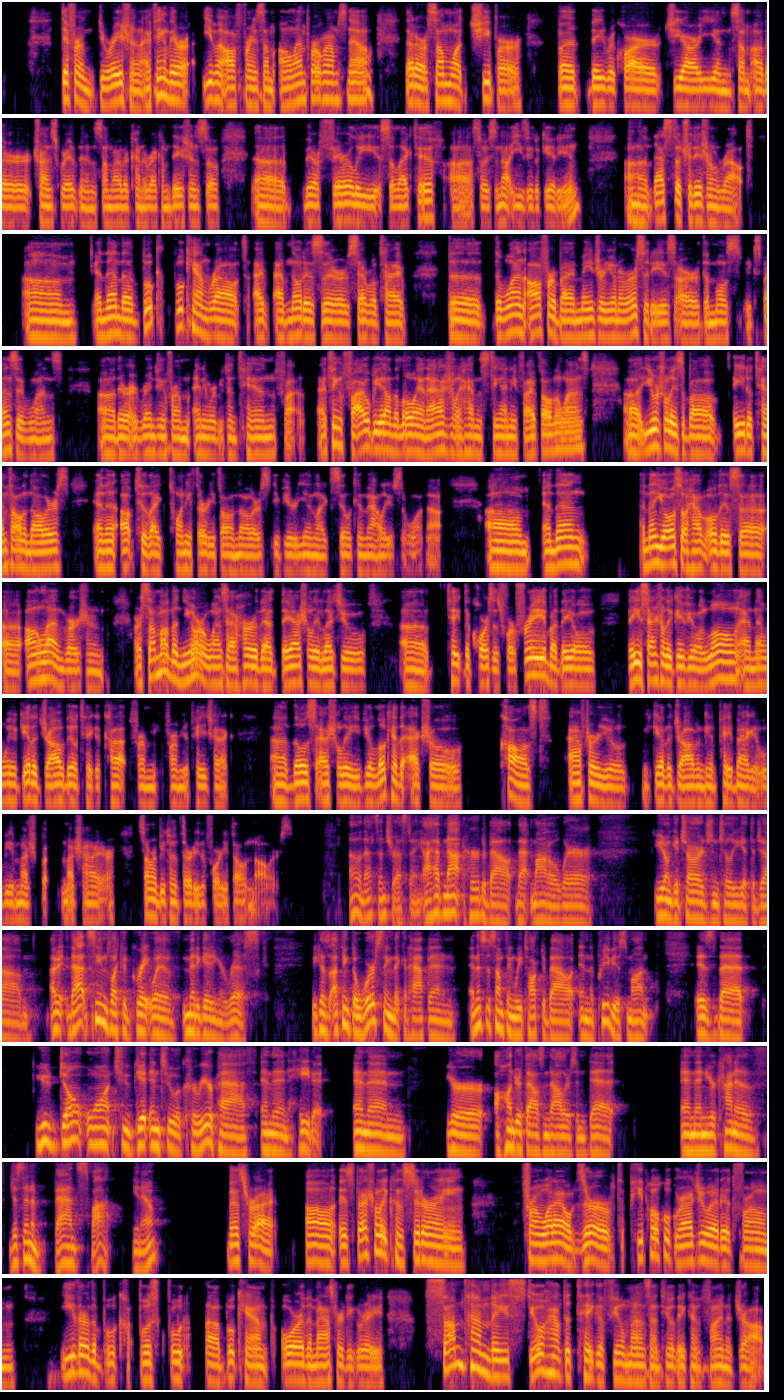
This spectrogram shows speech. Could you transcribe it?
different duration. I think they're even offering some online programs now that are somewhat cheaper, but they require GRE and some other transcript and some other kind of recommendations. So uh, they're fairly selective, uh, so it's not easy to get in. Uh, that's the traditional route. Um, and then the book bootcamp route, I've, I've noticed there are several types. The the one offered by major universities are the most expensive ones uh, they're ranging from anywhere between 10, 5. I think 5 will be on the low end. I actually haven't seen any 5,000 ones. Uh, usually it's about eight to ten thousand dollars, and then up to like twenty, thirty thousand dollars if you're in like Silicon Valley or whatnot. Um, and then, and then you also have all this uh, uh, online version, or some of the newer ones. I heard that they actually let you uh, take the courses for free, but they'll they essentially give you a loan, and then when you get a job, they'll take a cut from from your paycheck. Uh, those actually, if you look at the actual cost after you get the job and get paid back, it will be much much higher, somewhere between thirty to forty thousand dollars. Oh, that's interesting. I have not heard about that model where you don't get charged until you get the job. I mean, that seems like a great way of mitigating your risk because I think the worst thing that could happen, and this is something we talked about in the previous month, is that you don't want to get into a career path and then hate it. And then you're a hundred thousand dollars in debt and then you're kind of just in a bad spot, you know? That's right. Uh, especially considering from what I observed, people who graduated from either the book, book, uh, boot camp or the master degree, sometimes they still have to take a few months until they can find a job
